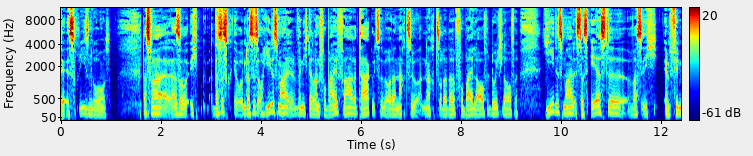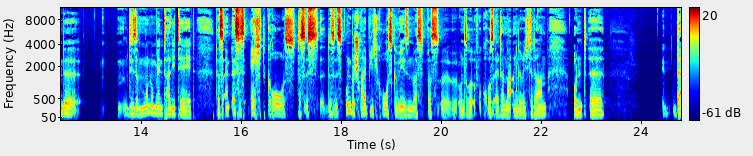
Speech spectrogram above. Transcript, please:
Der ist riesengroß. Das war, äh, also ich, das ist, und das ist auch jedes Mal, wenn ich daran vorbeifahre, tagsüber oder nachts über, nachts oder da vorbeilaufe, durchlaufe, jedes Mal ist das erste, was ich empfinde, diese Monumentalität. Das, es ist echt groß. Das ist, das ist unbeschreiblich groß gewesen, was, was äh, unsere Großeltern da angerichtet haben. Und äh, da,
